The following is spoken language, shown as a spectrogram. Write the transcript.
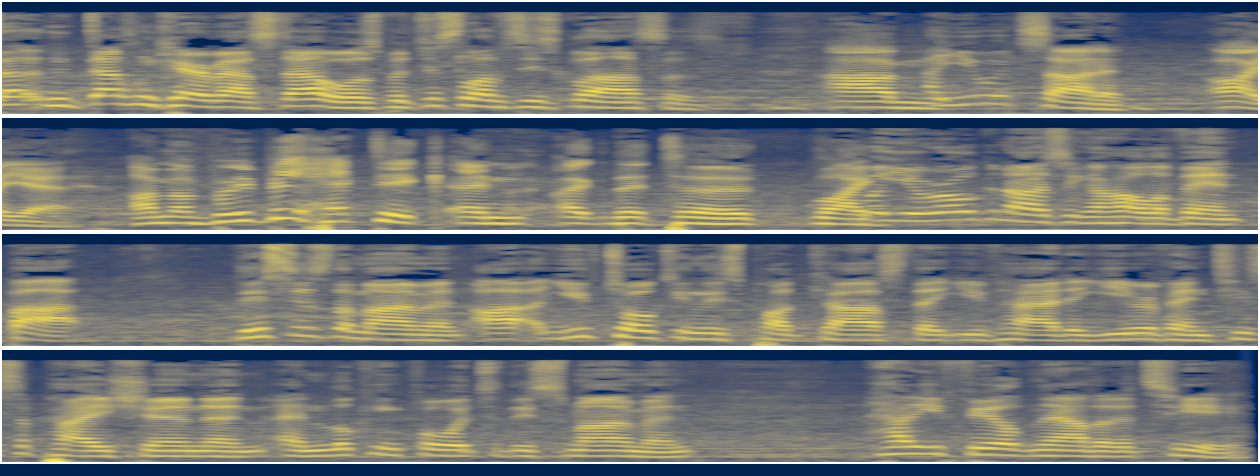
doesn't, doesn't care about Star Wars, but just loves his glasses. Um, Are you excited? Oh yeah, I'm a bit bit hectic and uh, that to like. well, you're organising a whole event, but this is the moment. Uh, you've talked in this podcast that you've had a year of anticipation and, and looking forward to this moment. How do you feel now that it's here?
